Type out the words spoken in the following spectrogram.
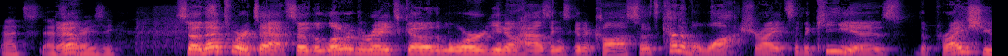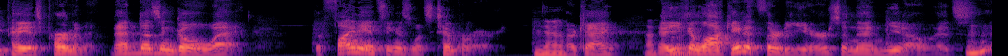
that's that's Yeah. crazy So that's where it's at. So the lower the rates go, the more you know housing is going to cost. So it's kind of a wash, right? So the key is the price you pay is permanent. That doesn't go away. The financing is what's temporary. no Okay. Now you can lock in at 30 years, and then you know it's Mhm.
